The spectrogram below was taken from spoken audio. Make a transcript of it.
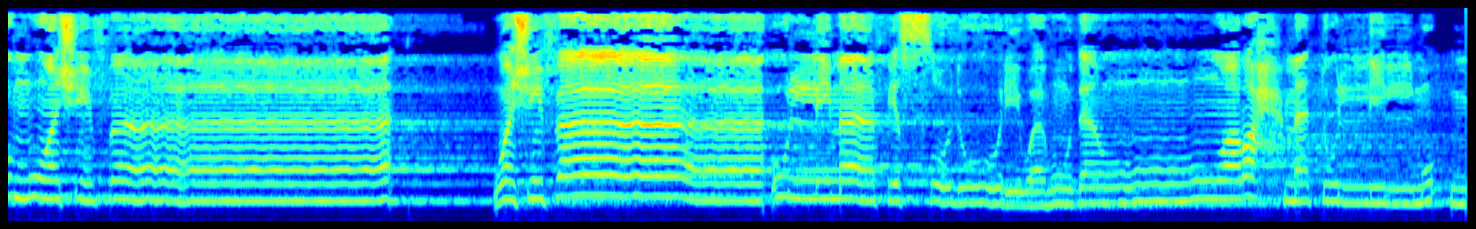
رَّبِّكُمْ وَشِفَاءٌ لِّمَا فِي الصُّدُورِ وَهُدًى وَرَحْمَةٌ لِّلْمُؤْمِنِينَ.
